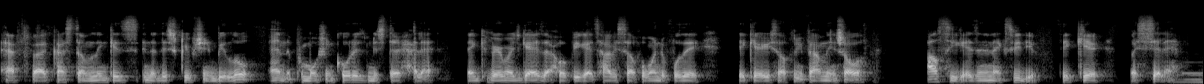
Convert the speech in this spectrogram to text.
F uh, Custom. Link is in the description below, and the promotion code is Mr. Halal. Thank you very much, guys. I hope you guys have yourself a wonderful day. Take care of yourself and your family, inshallah. I'll see you guys in the next video. Take care. Wassalam.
